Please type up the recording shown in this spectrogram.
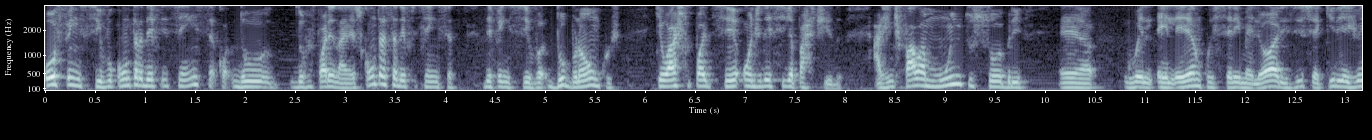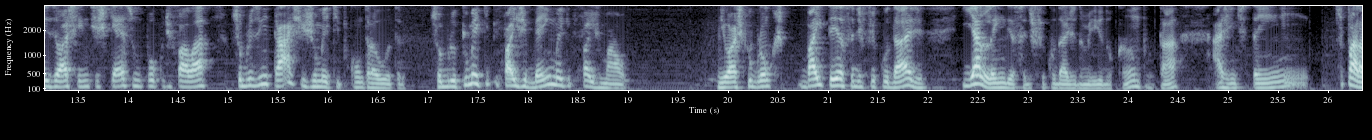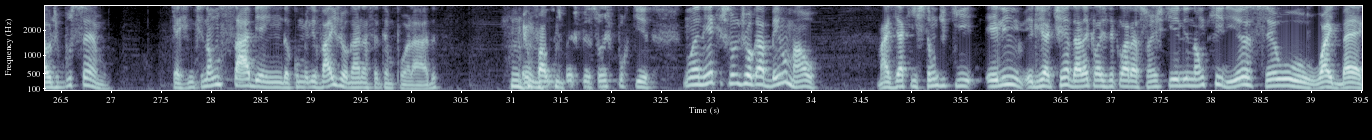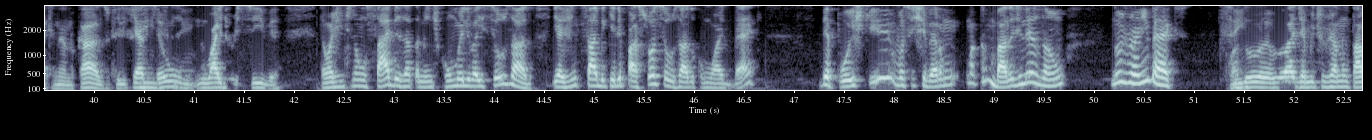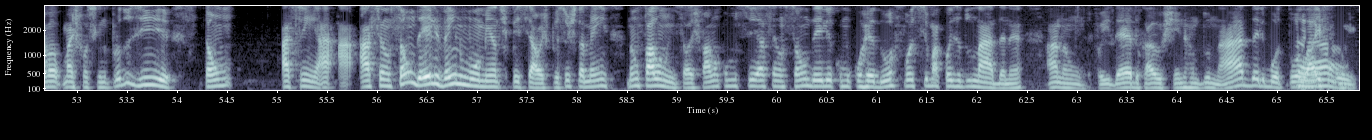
ofensivo contra a deficiência do, do 49ers, contra essa deficiência defensiva do Broncos, que eu acho que pode ser onde decide a partida. A gente fala muito sobre é, o elencos serem melhores, isso e aquilo, e às vezes eu acho que a gente esquece um pouco de falar sobre os encaixes de uma equipe contra a outra, sobre o que uma equipe faz de bem e uma equipe faz mal. E eu acho que o Broncos vai ter essa dificuldade, e além dessa dificuldade do meio do campo, tá? A gente tem que parar o de Bussemo, que a gente não sabe ainda como ele vai jogar nessa temporada. Eu falo isso para as pessoas porque não é nem a questão de jogar bem ou mal. Mas é a questão de que ele, ele já tinha dado aquelas declarações que ele não queria ser o wide back, né, no caso, que ele sim, quer ser sim. um wide receiver. Então a gente não sabe exatamente como ele vai ser usado. E a gente sabe que ele passou a ser usado como wide back depois que vocês tiveram uma cambada de lesão nos running backs. Sim. Quando o Elijah Mitchell já não estava mais conseguindo produzir. Então, assim, a, a, ascensão dele vem num momento especial. As pessoas também não falam isso, elas falam como se a ascensão dele como corredor fosse uma coisa do nada, né? Ah, não, foi ideia do Kyle Shanahan do nada, ele botou lá e foi.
